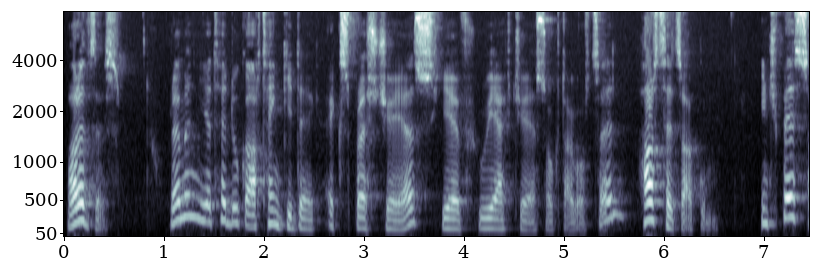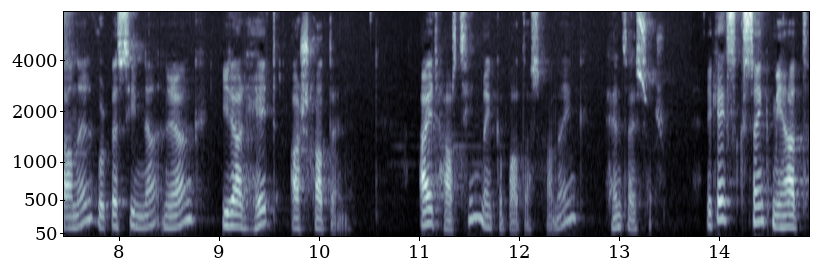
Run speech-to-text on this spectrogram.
Բարև ձեզ։ Ուրեմն, եթե դուք արդեն գիտեք Express.js եւ React.js օգտագործել, հարց է ծագում. ինչպես անել, որպեսզի նրանք իրար հետ աշխատեն։ Այդ հարցին մենք կպատասխանենք հենց այսօր։ Եկեք սկսենք մի հատ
